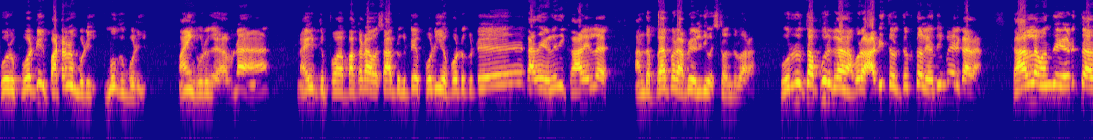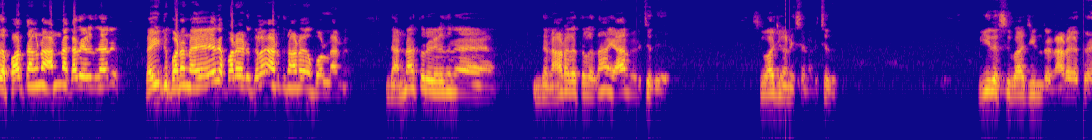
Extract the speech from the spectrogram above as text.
ஒரு பொடி பட்டணம் பொடி மூக்கு பொடி வாங்கி கொடுங்க. அப்படின்னா நைட்டு ப பக்கோடாவை சாப்பிட்டுக்கிட்டே பொடியை போட்டுக்கிட்டு கதை எழுதி காலையில் அந்த பேப்பரை அப்படியே எழுதி வச்சுட்டு வந்துடுவாரான் ஒரு தப்பு இருக்காதான் ஒரு அடித்தல் திருத்தல் எதுவுமே இருக்காதான் காலைல வந்து எடுத்து அதை பார்த்தாங்கன்னா அண்ணா கதை எழுதினாரு. ரைட்டு படம் நேராக படம் எடுக்கலாம் அடுத்து நாடகம் போடலான்னு. இந்த அண்ணாத்துறை எழுதின இந்த நாடகத்தில் தான் யார் நடித்தது சிவாஜி கணேசன் நடித்தது வீர சிவாஜின்ற நாடகத்தை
